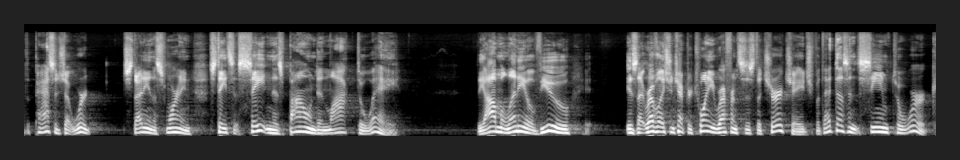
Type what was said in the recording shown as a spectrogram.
the passage that we're studying this morning states that Satan is bound and locked away. The amillennial view is that Revelation chapter 20 references the church age, but that doesn't seem to work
